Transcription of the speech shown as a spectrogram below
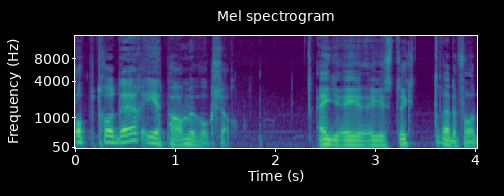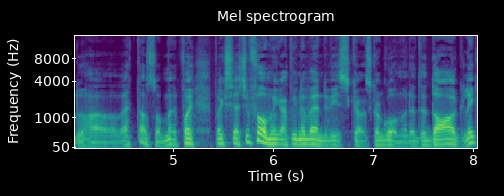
opptrådt der i et par med bukser. Jeg, jeg, jeg er stygt redd for at du har rett, altså. Men, for, for jeg ser ikke for meg at jeg nødvendigvis skal, skal gå med det til daglig,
